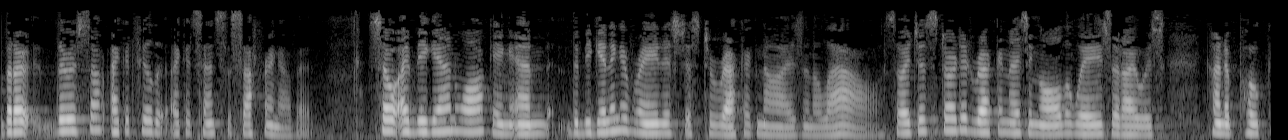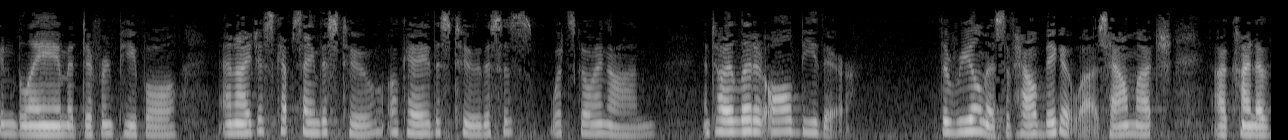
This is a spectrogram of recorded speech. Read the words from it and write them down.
But I, there was, I could feel that I could sense the suffering of it. So I began walking, and the beginning of rain is just to recognize and allow. So I just started recognizing all the ways that I was kind of poke and blame at different people. And I just kept saying, this too, okay, this too, this is what's going on. Until I let it all be there. The realness of how big it was, how much uh, kind of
